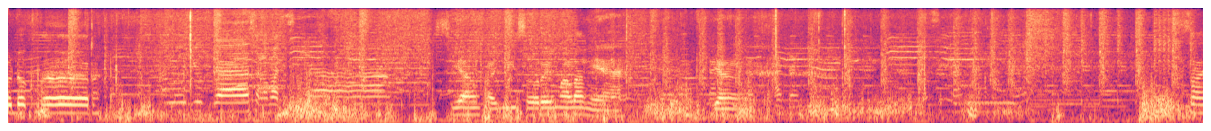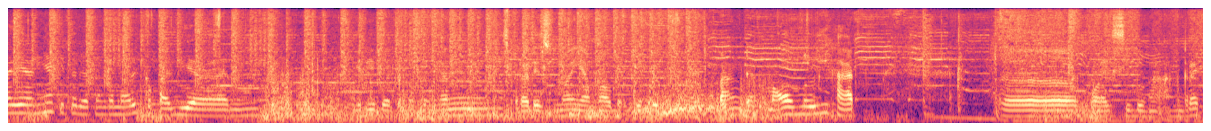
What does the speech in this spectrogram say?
Halo dokter. Halo juga. Selamat siang. Siang, pagi, sore, malam ya. Yang ada di sayangnya kita datang kemarin ke Padian. Jadi buat teman-teman semua yang mau berkunjung ke Jepang dan mau melihat eh, koleksi bunga anggrek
